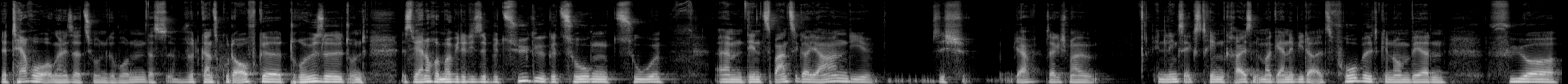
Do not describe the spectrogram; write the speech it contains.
eine Terrororganisation geworden. Das wird ganz gut aufgedröselt und es werden auch immer wieder diese Bezüge gezogen zu ähm, den 20er Jahren, die sich, ja, sag ich mal, in linksextremen Kreisen immer gerne wieder als Vorbild genommen werden für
